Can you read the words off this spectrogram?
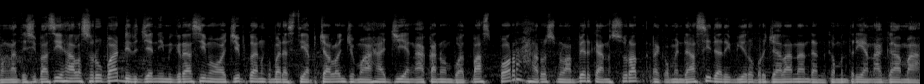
Mengantisipasi hal serupa, Dirjen Imigrasi mewajibkan kepada setiap calon jemaah haji yang akan membuat paspor harus melampirkan surat rekomendasi dari Biro Perjalanan dan Kementerian Agama.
